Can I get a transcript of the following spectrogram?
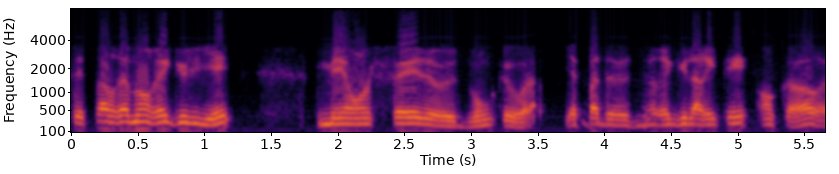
C'est pas vraiment régulier mais on le fait euh, donc euh, voilà, il n'y a pas de, de régularité encore.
